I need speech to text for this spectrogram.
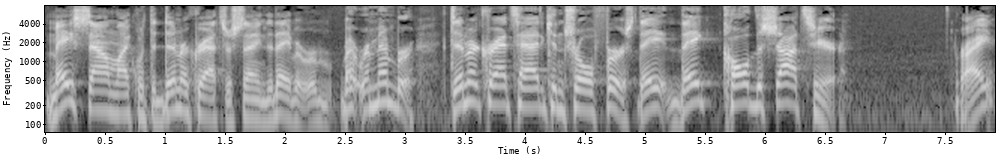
may sound like what the Democrats are saying today, but re- but remember, Democrats had control first. They they called the shots here, right?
